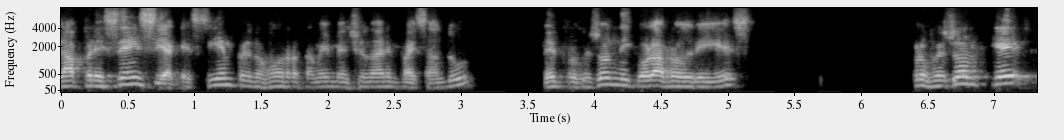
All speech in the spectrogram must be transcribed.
la presencia que siempre nos honra también mencionar en Paysandú del profesor Nicolás Rodríguez, profesor que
